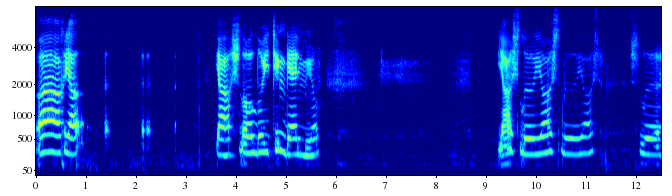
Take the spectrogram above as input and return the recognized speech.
Ah ya. Yaşlı olduğu için gelmiyor. Yaşlı, yaşlı, yaşlı.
